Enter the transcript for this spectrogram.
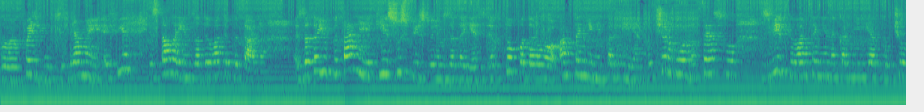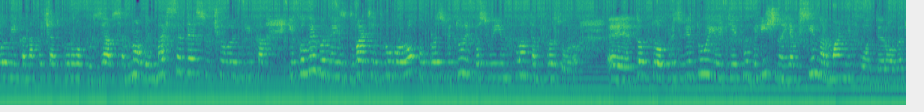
в Фейсбуці прямий ефір і стала їм задавати питання. Задаю питання, які суспільство їм задає. Хто подарував Антоніні Корнієнко червону Теслу? Звідки в Антоніни Корнієнко в чоловіка на початку року взявся новий мерседес у чоловіка? І коли вони з 22-го року прозвітують по своїм фондам Прозоро? Е, Тобто прозвітують публічно, як всі нормальні фонди роблять.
